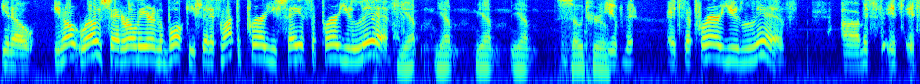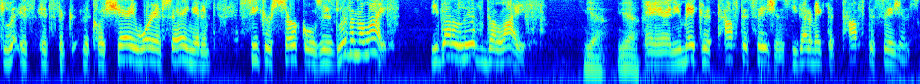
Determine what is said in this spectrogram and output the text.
You know, you know. Rose said earlier in the book. He said, "It's not the prayer you say; it's the prayer you live." Yep, yep, yep, yep. So true. You, it's the prayer you live. Um, it's it's it's it's it's the the cliche way of saying it in seeker circles is living the life. You got to live the life. Yeah, yeah. And you make the tough decisions. You got to make the tough decisions.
